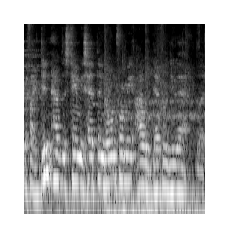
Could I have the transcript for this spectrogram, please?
if I didn't have this Tammy's head thing going for me, I would definitely do that, but...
